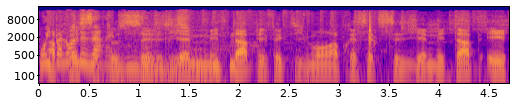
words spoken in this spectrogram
Oui, après pas loin des cette arènes. 16e étape, effectivement, après cette 16e étape et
